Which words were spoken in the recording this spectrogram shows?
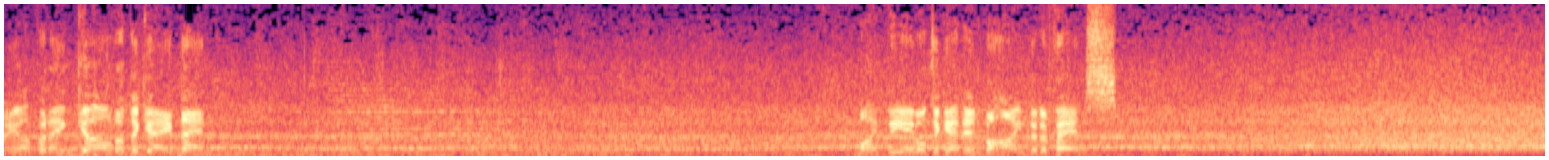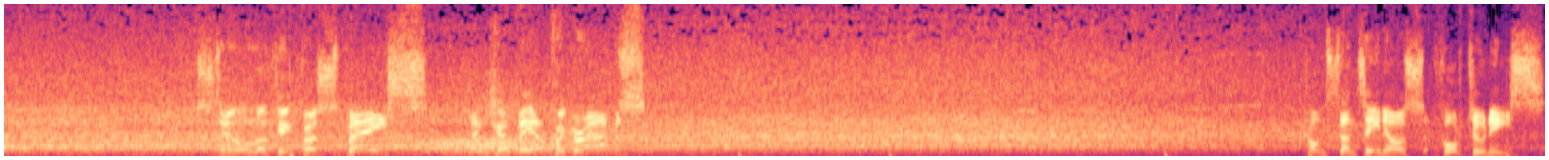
The opening goal of the game then. Might be able to get in behind the defence. Still looking for space. It could be up for grabs. Konstantinos Fortounis.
